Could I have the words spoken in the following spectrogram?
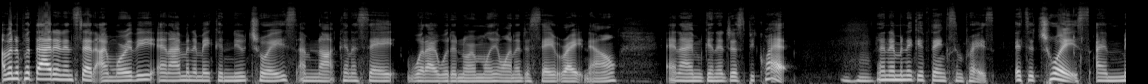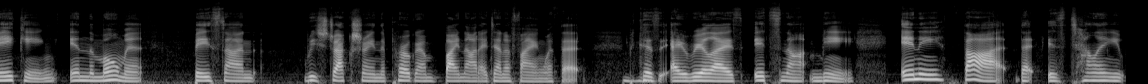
I'm going to put that in instead. I'm worthy and I'm going to make a new choice. I'm not going to say what I would have normally wanted to say right now. And I'm going to just be quiet. Mm-hmm. And I'm going to give thanks and praise. It's a choice I'm making in the moment based on restructuring the program by not identifying with it mm-hmm. because I realize it's not me. Any thought that is telling you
